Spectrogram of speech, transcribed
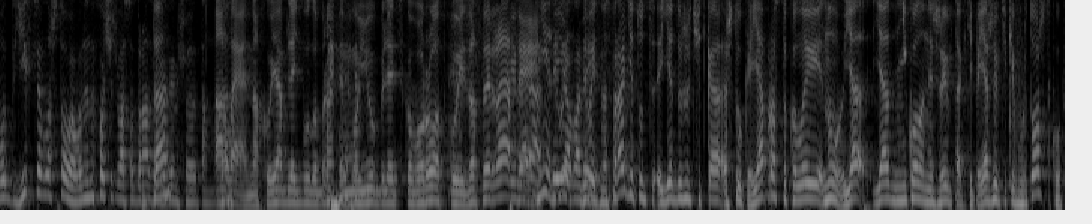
от їх це влаштовує, вони не хочуть вас образити Та? тим, що там. Але нахуя, блядь, було брати мою, блядь, сковородку і засирати? Ні, ти дивись, йобаний. дивись, насправді тут є дуже чітка штука. Я просто коли. Ну, я, я ніколи не жив так, типу, я жив тільки в гуртожитку,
